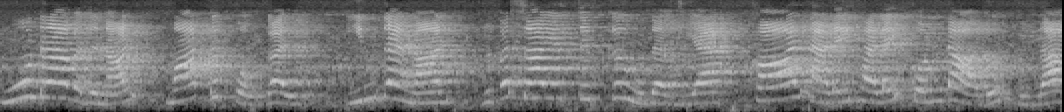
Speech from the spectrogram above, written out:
மூன்றாவது நாள் மாட்டுப் பொங்கல். இந்த நாள் விவசாயத்திற்கு உதவிய கால்நடைகளை கொண்டாடும் விழா.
